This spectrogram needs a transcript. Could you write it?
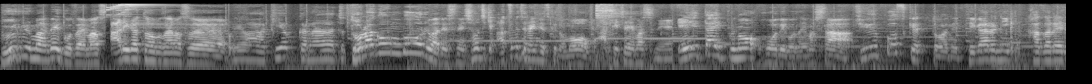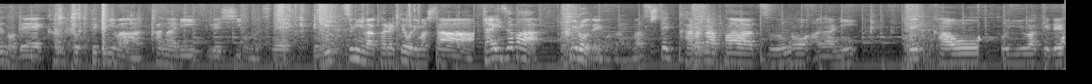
ブルマでございます。ありがとうございます。これは開けよっかな。ちょっと。ドラゴンボールはですね正直集めてないんですけども開けちゃいますね。A タイプの方でございました。キューポスケットはね手軽に飾れるので監督的にはかなり嬉しいものですね。3つに分かれておりました。台座は黒でございます。そして体パーツの穴にで顔というわけで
